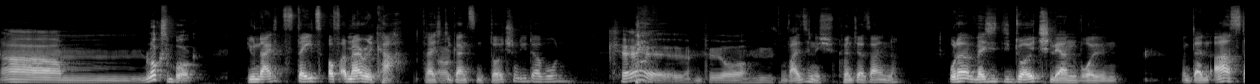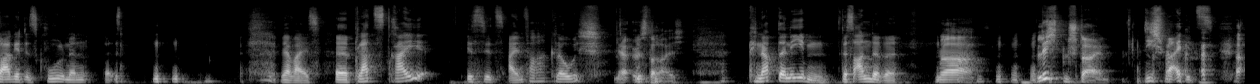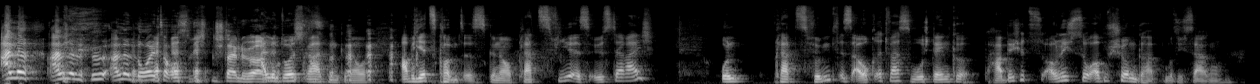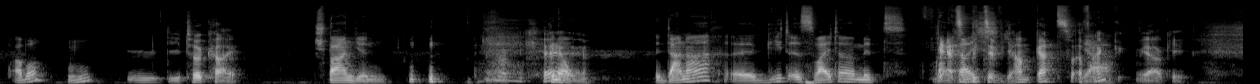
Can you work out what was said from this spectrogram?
Ähm, Luxemburg. United States of America. Vielleicht okay. die ganzen Deutschen, die da wohnen? Okay, ja. Weiß ich nicht, könnte ja sein, ne? Oder welche, die Deutsch lernen wollen. Und dann, ah, Stargate ist cool und dann. Wer weiß. Äh, Platz 3 ist jetzt einfacher, glaube ich. Ja, Österreich. Knapp daneben, das andere. Ah, Liechtenstein. Die Schweiz. alle, alle, alle Leute aus Liechtenstein hören. Alle durchraten, genau. Aber jetzt kommt es, genau. Platz 4 ist Österreich. Und Platz 5 ist auch etwas, wo ich denke, habe ich jetzt auch nicht so auf dem Schirm gehabt, muss ich sagen. Aber. Mh. Die Türkei. Spanien. Okay. Genau. Danach äh, geht es weiter mit Frankreich. Ja, also bitte, wir haben ganz. Ja. Frank ja, okay.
